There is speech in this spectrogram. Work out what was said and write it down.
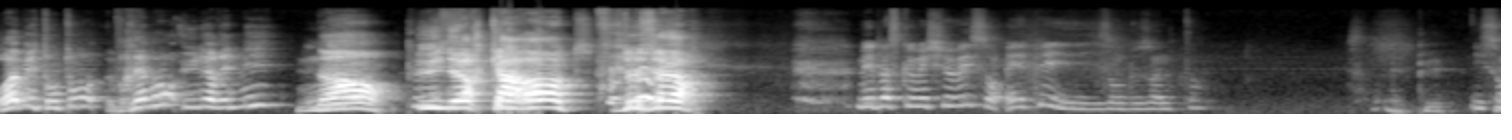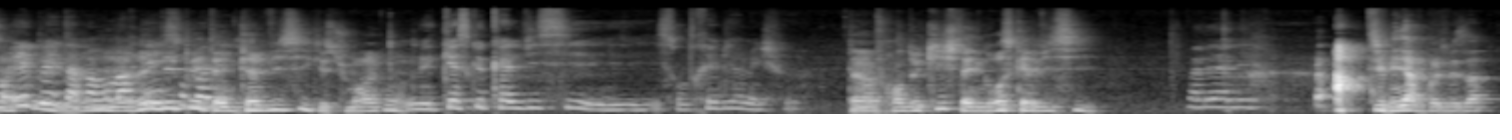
ouais mais tonton, vraiment une heure et demie? Non, une heure quarante, deux heures. Mais parce que mes cheveux ils sont épais, ils ont besoin de temps. Ils sont épais, t'as pas Rien remarqué ils sont d'épais, t'as une calvitie, qu'est-ce que tu me racontes? Mais qu'est-ce que calvitie? Ils sont très bien mes cheveux. T'as un franc de quiche, t'as une grosse calvitie. Allez, allez. Ah, tu m'énerves quand je fais ça.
